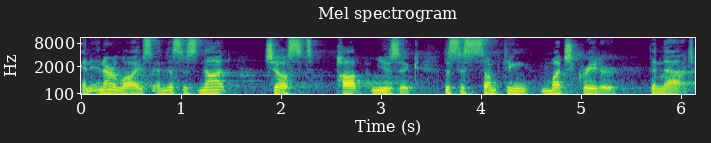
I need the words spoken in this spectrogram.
and in our lives. And this is not just pop music, this is something much greater than that.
